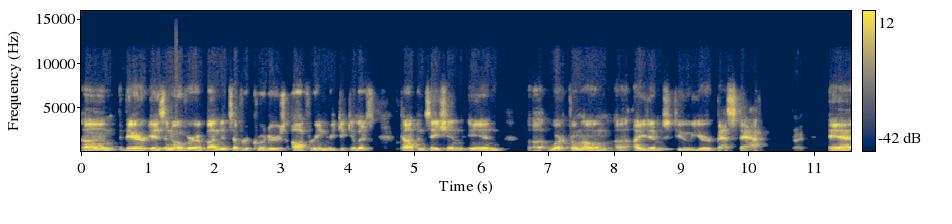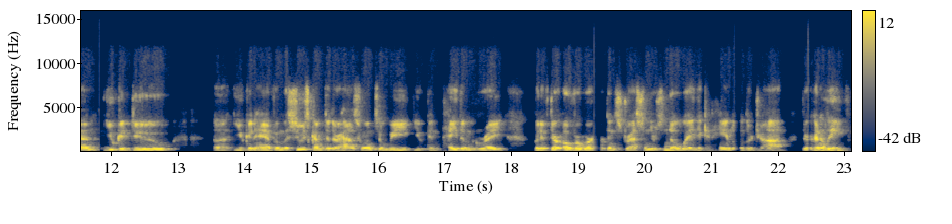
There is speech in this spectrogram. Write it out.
Um, there is an overabundance of recruiters offering ridiculous compensation and uh, work from home uh, items to your best staff. Right. And you could do, uh, you can have a masseuse come to their house once a week. You can pay them great. But if they're overworked and stressed and there's no way they can handle their job, they're going to leave.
